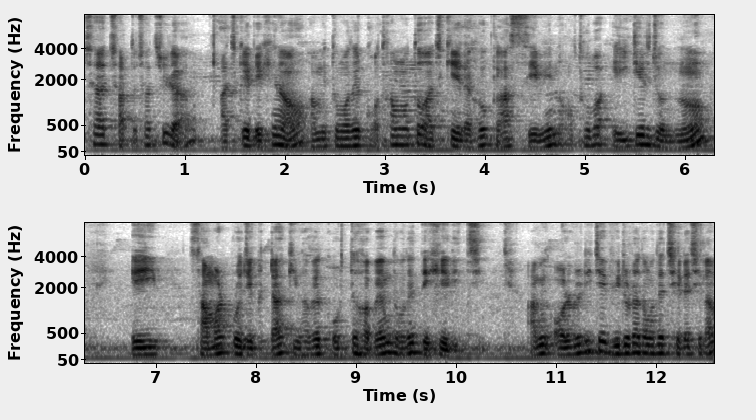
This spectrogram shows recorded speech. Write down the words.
আচ্ছা ছাত্রছাত্রীরা, আজকে দেখে নাও, আমি তোমাদের কথা মতো আজকে দেখো ক্লাস সেভেন অথবা এইটের জন্য এই সামার প্রজেক্টটা কীভাবে করতে হবে আমি তোমাদের দেখিয়ে দিচ্ছি। আমি অলরেডি যে ভিডিওটা তোমাদের ছেড়েছিলাম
